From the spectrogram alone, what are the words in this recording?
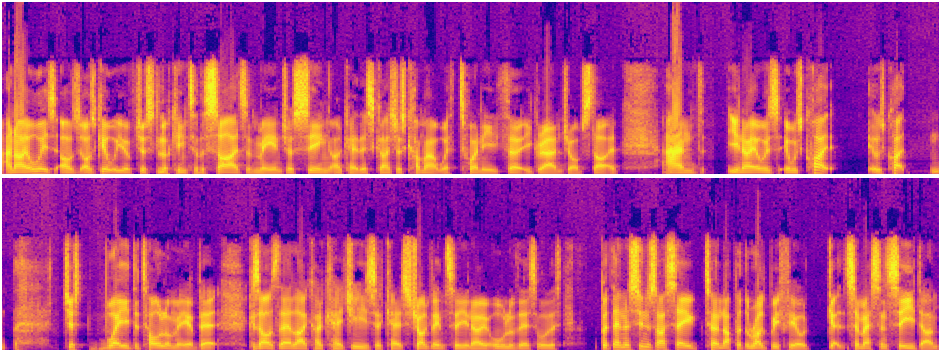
And I always I was, I was guilty of just looking to the sides of me and just seeing okay this guy's just come out with 20 30 grand job started and you know it was it was quite it was quite just weighed the toll on me a bit because I was there like, okay, geez, okay, struggling to you know all of this, all this. But then as soon as I say turned up at the rugby field, get some S and C done,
